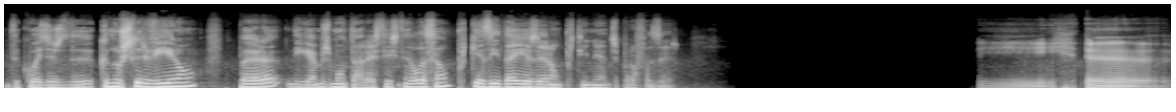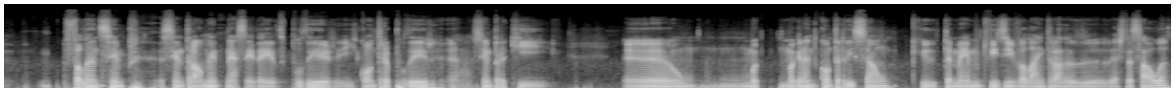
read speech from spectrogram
de coisas de, que nos serviram para, digamos, montar esta instalação, porque as ideias eram pertinentes para o fazer. E uh, falando sempre centralmente nessa ideia de poder e contrapoder, há sempre aqui uh, uma, uma grande contradição que também é muito visível à entrada de, desta sala,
